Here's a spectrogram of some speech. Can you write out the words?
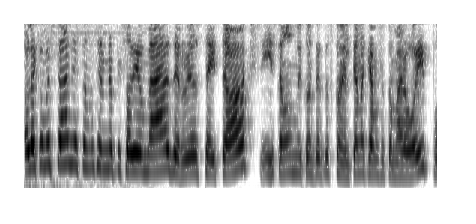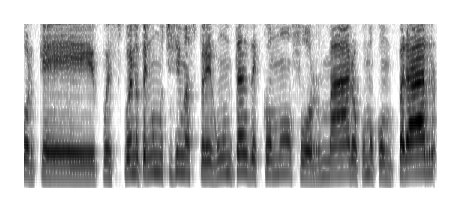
Hola, ¿cómo están? Ya estamos en un episodio más de Real Estate Talks y estamos muy contentos con el tema que vamos a tomar hoy porque, pues bueno, tengo muchísimas preguntas de cómo formar o cómo comprar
